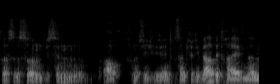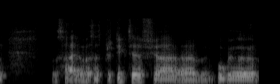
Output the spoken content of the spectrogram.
Das ist so ein bisschen auch natürlich wieder interessant für die Werbetreibenden. Das heißt, was heißt Predictive? Ja, äh, Google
